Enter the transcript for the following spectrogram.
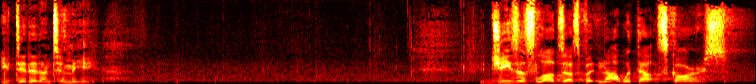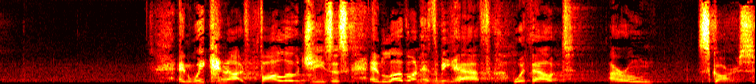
You did it unto me. Jesus loves us, but not without scars. And we cannot follow Jesus and love on his behalf without our own scars.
